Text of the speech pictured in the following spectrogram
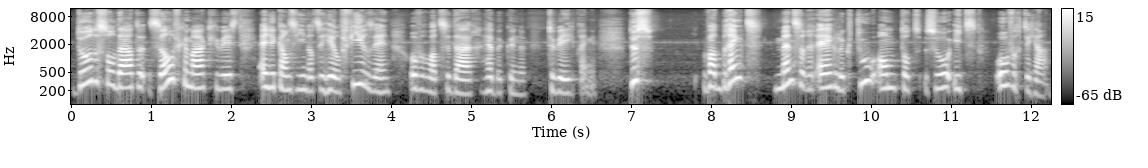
door de soldaten zelf gemaakt geweest en je kan zien dat ze heel fier zijn over wat ze daar hebben kunnen teweegbrengen. Dus wat brengt mensen er eigenlijk toe om tot zoiets over te gaan?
